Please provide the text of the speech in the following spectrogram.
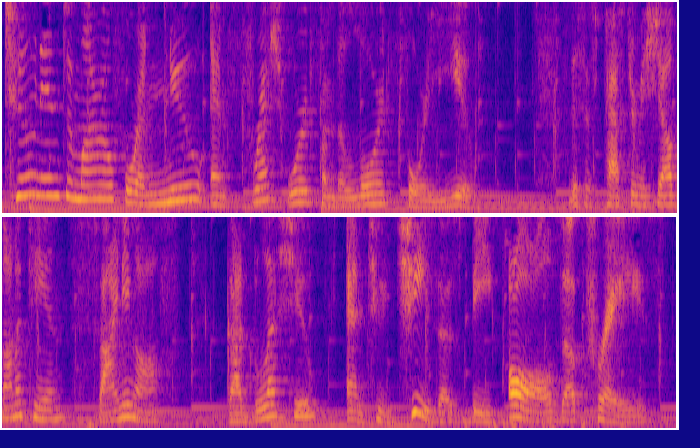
Tune in tomorrow for a new and fresh word from the Lord for you. This is Pastor Michelle Donatian signing off. God bless you, and to Jesus be all the praise.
